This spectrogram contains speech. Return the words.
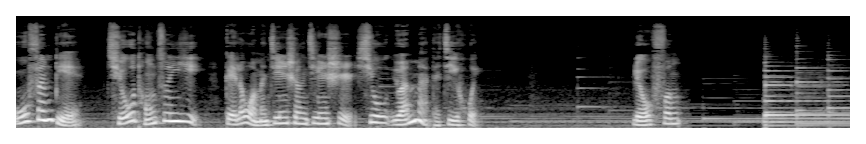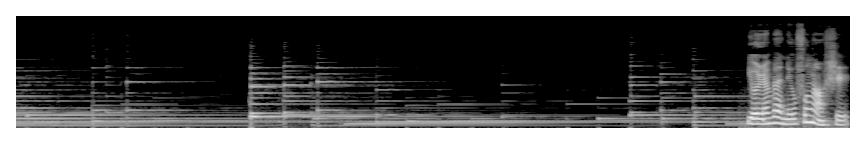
无分别，求同尊异，给了我们今生今世修圆满的机会。刘峰。有人问刘峰老师：“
